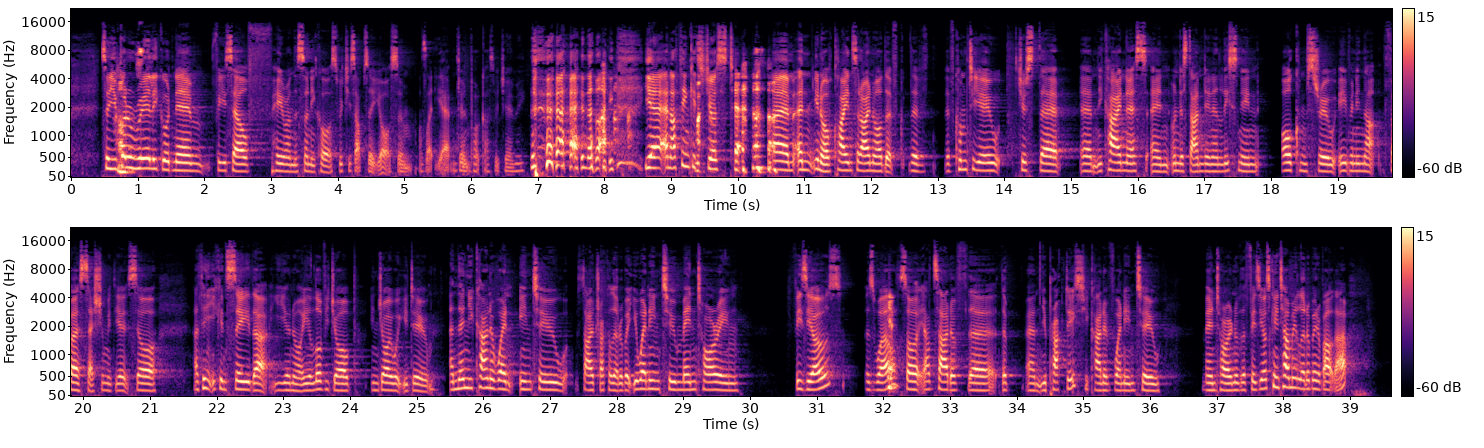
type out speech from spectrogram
so you've got a really good name for yourself here on the Sunny Coast, which is absolutely awesome. I was like, yeah, I'm doing a podcast with Jaime. and they're like, yeah, and I think it's just, um, and you know, clients that I know that they've they've come to you, just the um, your kindness and understanding and listening all comes through, even in that first session with you. So I think you can see that you know you love your job, enjoy what you do, and then you kind of went into sidetrack a little bit. You went into mentoring physios as well. Yeah. So outside of the the um, your practice, you kind of went into mentoring of the physios. Can you tell me a little bit about that?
